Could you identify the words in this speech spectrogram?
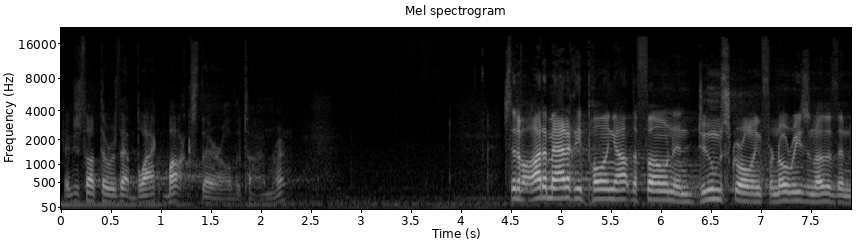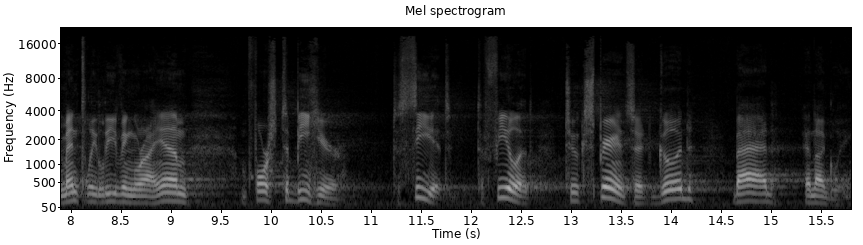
They just thought there was that black box there all the time, right? Instead of automatically pulling out the phone and doom scrolling for no reason other than mentally leaving where I am, I'm forced to be here, to see it, to feel it, to experience it, good, bad, and ugly.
